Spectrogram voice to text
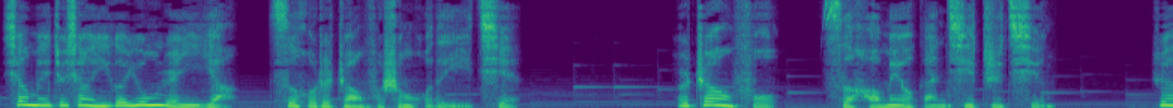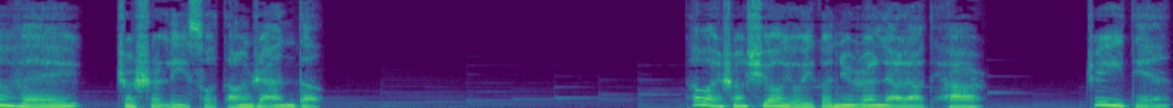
香梅就像一个佣人一样伺候着丈夫生活的一切，而丈夫丝毫没有感激之情，认为这是理所当然的。他晚上需要有一个女人聊聊天儿，这一点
